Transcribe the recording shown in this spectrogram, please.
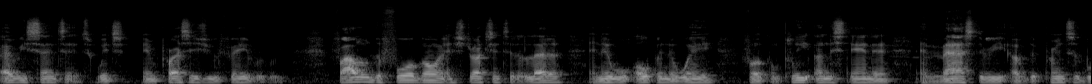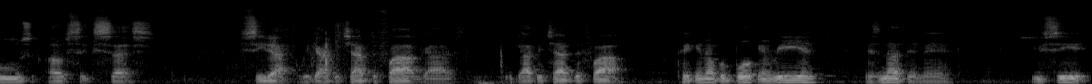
every sentence which impresses you favorably. Follow the foregoing instruction to the letter and it will open the way for a complete understanding and mastery of the principles of success. See that? We got the chapter 5, guys. We got the chapter 5. Picking up a book and reading is nothing, man. You see it.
